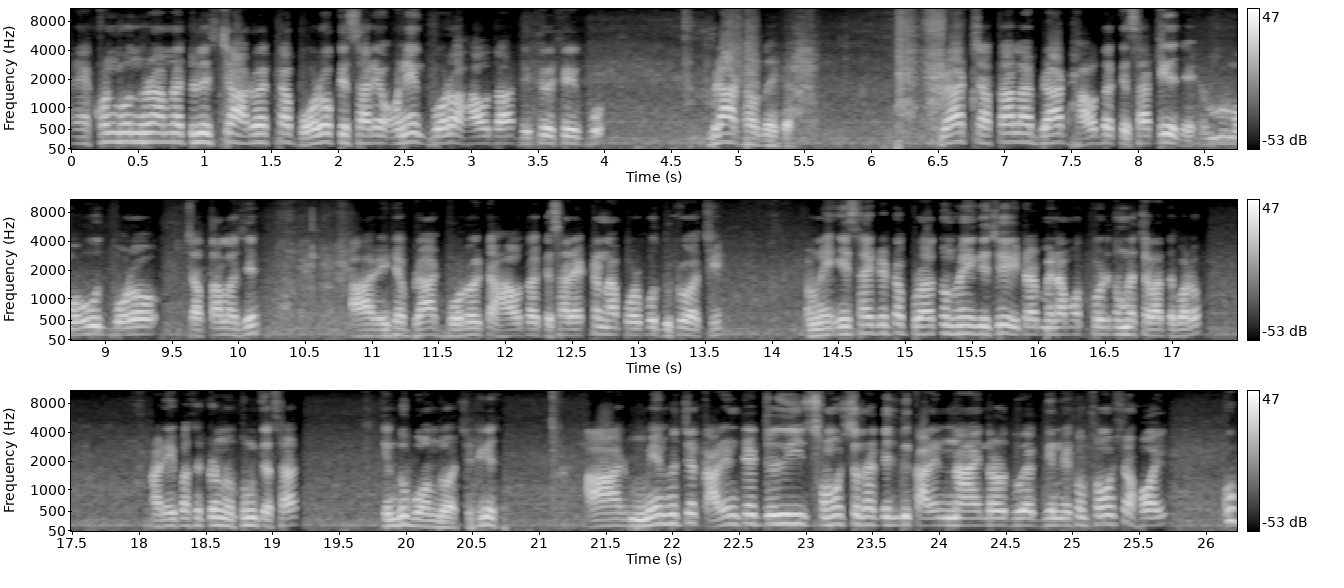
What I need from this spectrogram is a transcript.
আর এখন বন্ধুরা আমরা চলে এসেছি আরও একটা বড় কেসারে, অনেক বড় হাওদা। দেখতে হচ্ছে বিরাট হাওদা এটা। বিরাট চাতাল আর বিরাট হাওদা কেসার, ঠিক আছে? বহুত বড় চাতাল আছে। আর এটা বিরাট বড় একটা হাওদা কেসার। একটা না, পরপর দুটো আছে। মানে এই সাইডে একটা পুরাতন হয়ে গেছে, এটা মেরামত করে তোমরা চালাতে পারো। আর এই পাশে একটা নতুন কেসার, কিন্তু বন্ধ আছে, ঠিক আছে? আর মেন হচ্ছে কারেন্টের যদি সমস্যা থাকে, যদি কারেন্ট নাই, ধরো দু একদিন এরকম সমস্যা হয়, খুব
